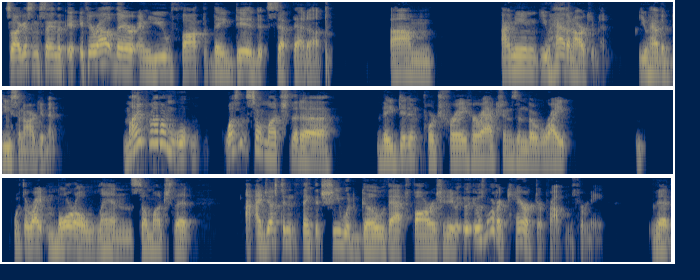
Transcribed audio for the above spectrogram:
So I guess I'm saying that if you're out there and you thought that they did set that up, um, I mean, you have an argument. You have a decent argument. My problem w- wasn't so much that uh, they didn't portray her actions in the right with the right moral lens, so much that I just didn't think that she would go that far as she did. It was more of a character problem for me. That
